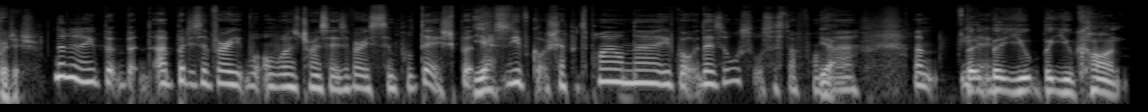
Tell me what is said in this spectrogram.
British. No, no, no. But but uh, but it's a very what I was trying to say is a very simple dish. But Yes. you've got shepherd's pie on there. You've got there's all sorts of stuff on Yeah. there. Um, But know, but you but you can't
